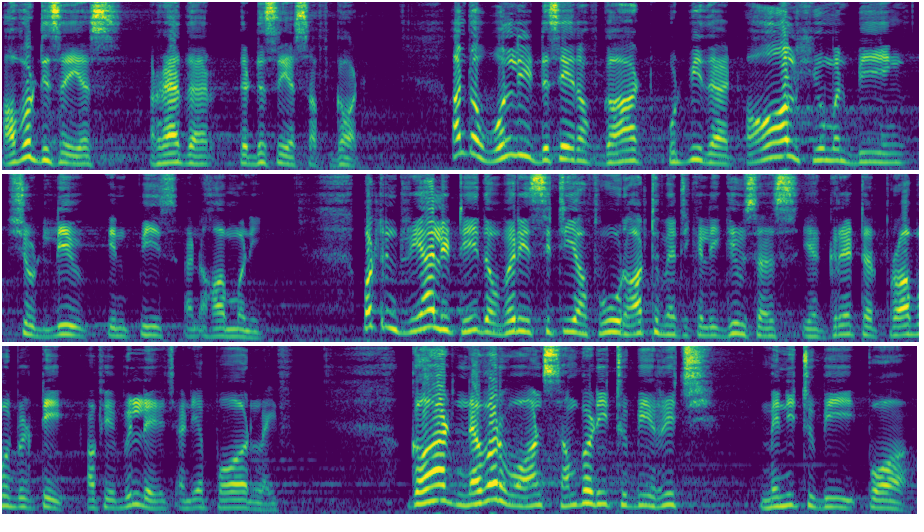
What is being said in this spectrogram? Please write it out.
our desires, rather, the desires of God. And the only desire of God would be that all human beings should live in peace and harmony. But in reality, the very city of Ur automatically gives us a greater probability of a village and a poor life. God never wants somebody to be rich, many to be poor.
